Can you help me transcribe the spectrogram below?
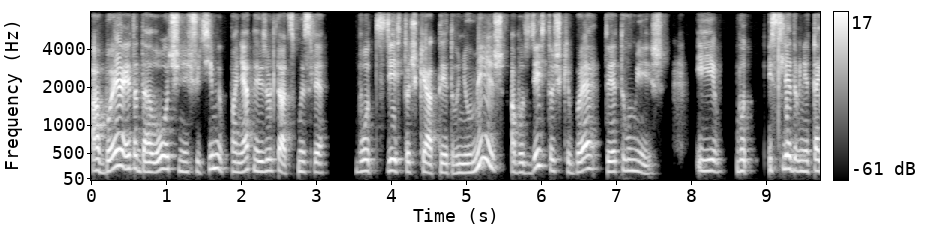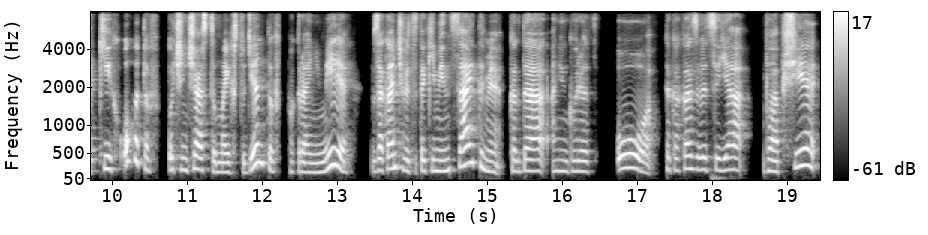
а б, это дало очень ощутимый, понятный результат, в смысле вот здесь в точке А ты этого не умеешь, а вот здесь в точке Б ты это умеешь. И вот исследование таких опытов очень часто у моих студентов, по крайней мере, заканчивается такими инсайтами, когда они говорят, о, так оказывается, я вообще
